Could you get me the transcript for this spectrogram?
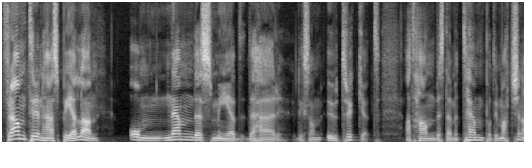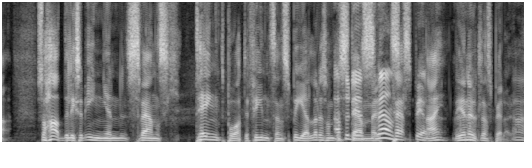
fram till den här spelaren omnämndes med det här liksom, uttrycket, att han bestämmer tempot i matcherna, så hade liksom ingen svensk tänkt på att det finns en spelare som Alltså, det är en bestämmer... svensk spelare? Nej, det är en utländsk spelare. Ja.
